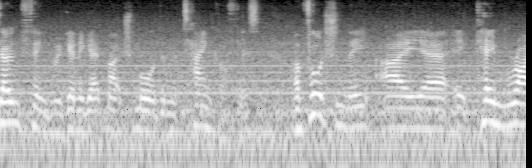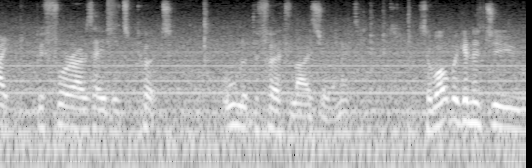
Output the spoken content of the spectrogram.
don't think we're going to get much more than a tank off this. Unfortunately, I uh, it came right before I was able to put all of the fertilizer on it. So what we're going to do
